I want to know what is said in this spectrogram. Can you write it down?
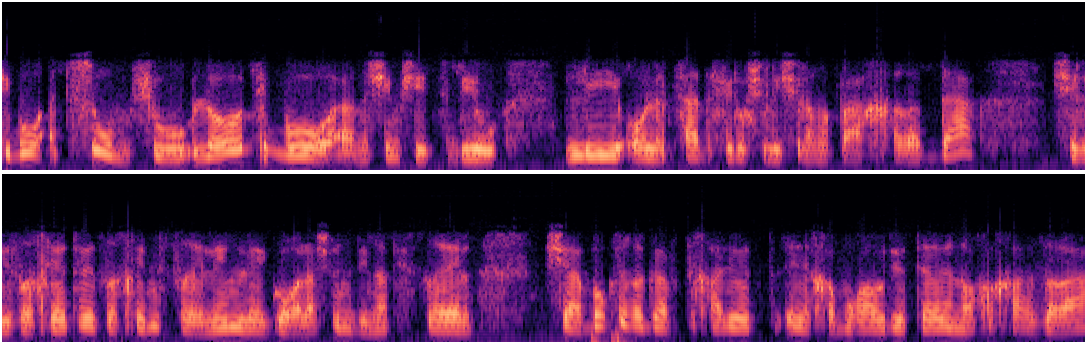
ציבור עצום שהוא לא ציבור האנשים שהצביעו לי או לצד אפילו שלי של המפה, החרדה של אזרחיות ואזרחים ישראלים לגורלה של מדינת ישראל, שהבוקר אגב צריכה להיות אה, חמורה עוד יותר לנוכח האזהרה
